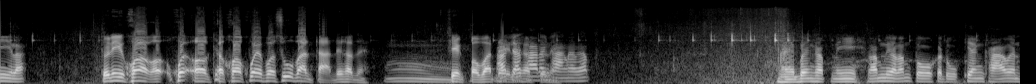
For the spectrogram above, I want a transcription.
นี่ละตัวนี้ควักออกควักออกจากคอควายพอสู้บ้านตาดเด้อครับเนี่ยอืมเช็คประวัติได้อาเลจารยย์คท่ารับตัวทางนี้ทางนะครับ ไหนเบิ้งครับนี่ลำเนื้อลำโตกระดูกแข้งขาเบิ้น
